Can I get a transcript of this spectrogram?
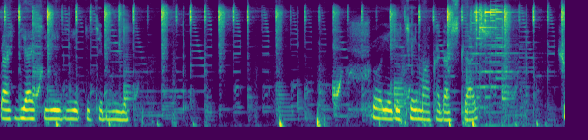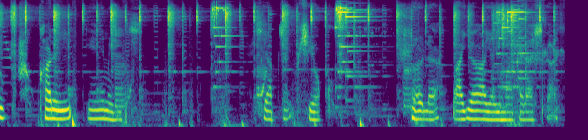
Belki diğer seviyeye geçebilirim. Şöyle geçelim arkadaşlar. Şu kareyi yenemedik. Şey yapacak bir şey yok. Şöyle bayağı ayalım arkadaşlar.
